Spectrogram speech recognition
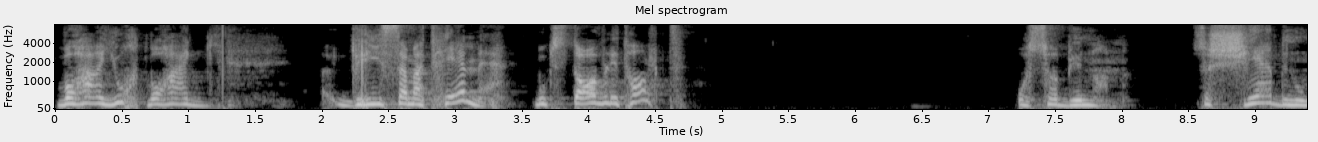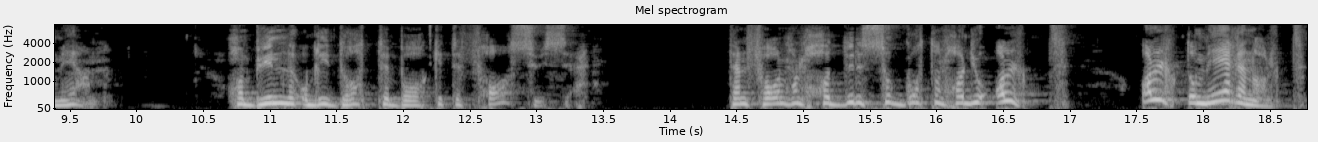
Hva har jeg gjort? Hva har jeg grisa meg til med? Bokstavelig talt. Og så begynner han. Så skjer det noe med han. Han begynner å bli dratt tilbake til farshuset. Den faren han hadde det så godt. Han hadde jo alt. Alt og mer enn alt.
